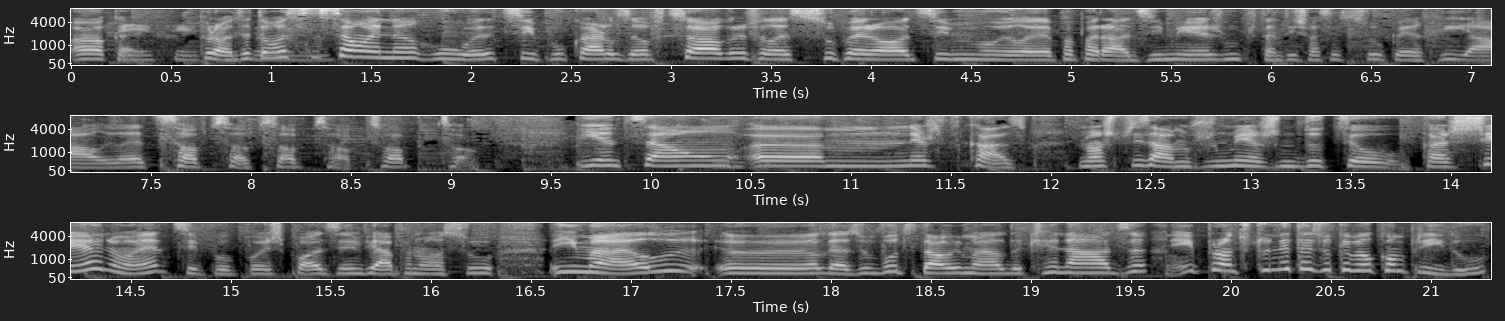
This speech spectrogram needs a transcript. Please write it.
Ok. Sim, sim, Pronto, sem então a sessão é na rua, tipo, o Carlos é o fotógrafo, ele é super ótimo, ele é paparazzi mesmo, portanto isto vai ser super real, ele é top, top, top, top, top, top. E então, hum, neste caso, nós precisamos mesmo do teu cachê, não é? Tipo, depois podes enviar para o nosso e-mail. eh, aliás, eu vou-te dar o e-mail da Canada. E pronto, tu ainda tens o cabelo comprido?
